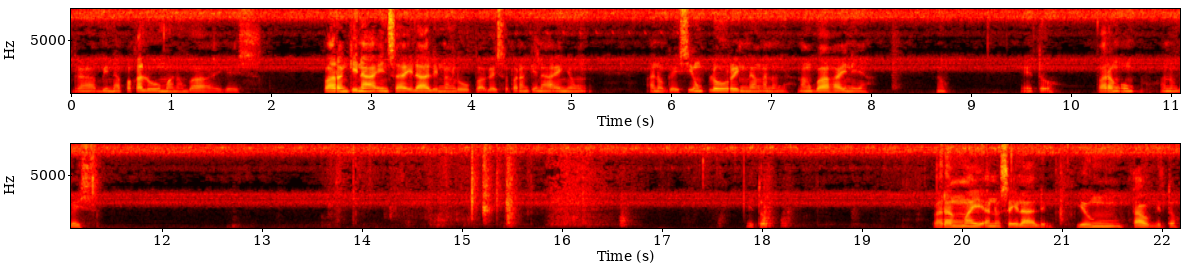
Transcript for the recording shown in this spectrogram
Grabe, napakaluma ng bahay guys. Parang kinain sa ilalim ng lupa guys. So parang kinain yung ano guys, yung flooring ng ano ng bahay niya. No? Ito. Parang um, ano guys, Ito. Parang may ano sa ilalim. Yung tawag nito.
